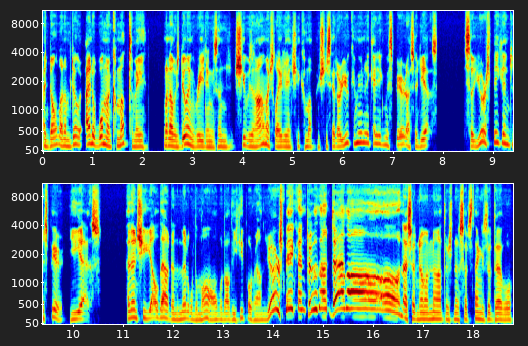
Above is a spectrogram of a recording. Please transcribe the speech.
I don't let them do it. I had a woman come up to me when I was doing readings, and she was an Amish lady, and she come up and she said, "Are you communicating with spirit?" I said, "Yes." So you're speaking to spirit? Yes. And then she yelled out in the middle of the mall with all these people around, You're speaking to the devil. And I said, No, I'm not. There's no such thing as a devil.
